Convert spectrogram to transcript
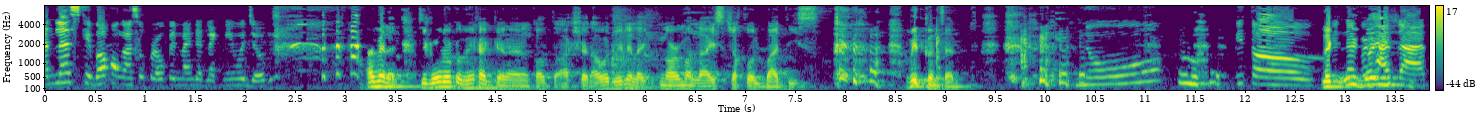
Unless kay ba ako nga super open-minded like ni mo Job. I mean, siguro kung may ka ng call to action, I would really like normalize chuckle buddies with consent. no. Bitaw. Like, we never had that.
